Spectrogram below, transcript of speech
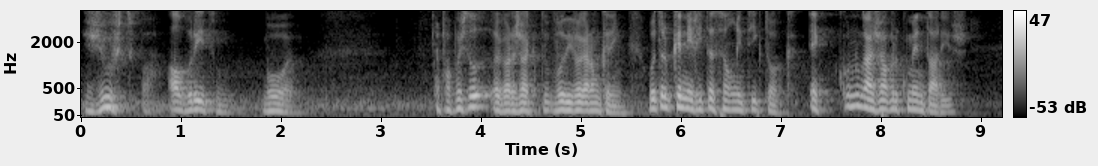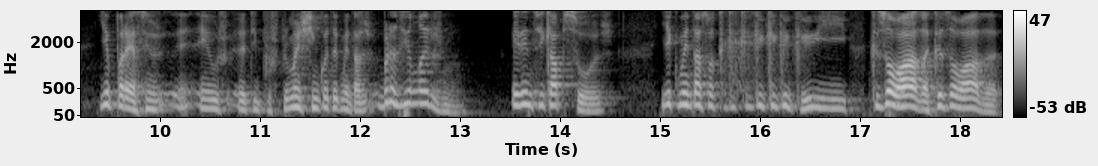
Justo, pá. Algoritmo. Boa. Epá, depois, agora já que vou divagar um bocadinho. Outra pequena irritação ali no TikTok é que quando o gajo abre comentários e aparecem em, os, tipo, os primeiros 50 comentários brasileiros, meu. Identificar pessoas e a comentar só que, que, que, que, que, que zoada, que zoada.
